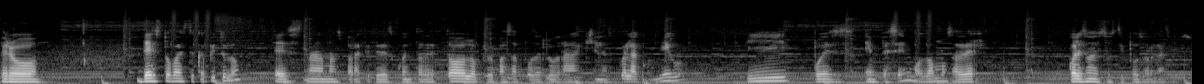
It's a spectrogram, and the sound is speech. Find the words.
Pero de esto va este capítulo. Es nada más para que te des cuenta de todo lo que vas a poder lograr aquí en la escuela conmigo. Y pues empecemos, vamos a ver cuáles son estos tipos de orgasmos.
